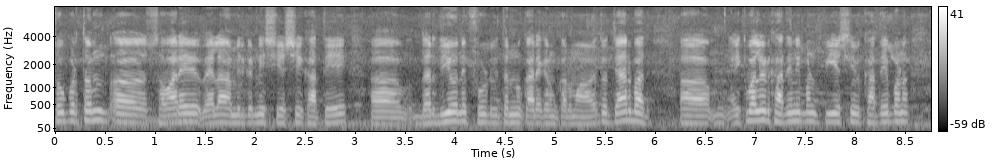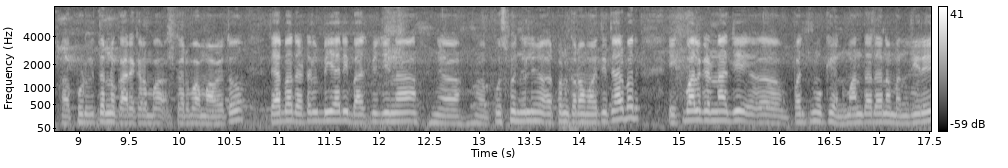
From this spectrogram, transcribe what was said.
સૌપ્રથમ સવારે વહેલા અમીરગઢની સીએસસી ખાતે દર્દીઓને ફૂડ વિતરણનો કાર્યક્રમ કરવામાં આવ્યો હતો. ત્યારબાદ ઇકબાલગઢ ખાતેની પણ પીએસસી ખાતે પણ ફૂડ વિતરણનો કાર્યક્રમ કરવામાં આવ્યો હતો. ત્યારબાદ અટલ બિહારી વાજપેયીજીના પુષ્પાંજલિનું પુષ્પાંજલિ અર્પણ કરવામાં આવી હતી. ત્યારબાદ, ઇકબાલગઢના જે પંચમુખી હનુમાન દાદાના મંદિરે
